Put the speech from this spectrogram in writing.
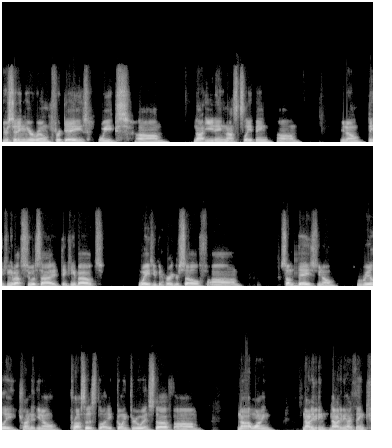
you're sitting in your room for days, weeks, um, not eating, not sleeping, um, you know, thinking about suicide, thinking about ways you can hurt yourself. Um, some days, you know, really trying to, you know, process like going through and stuff. Um, not wanting, not even, not even, I think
